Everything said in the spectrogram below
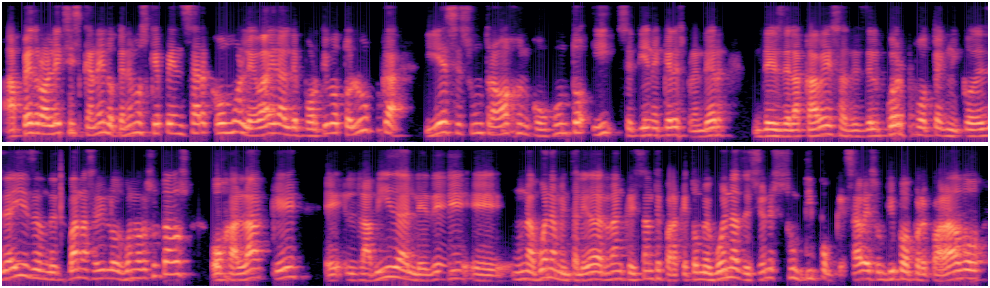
a Pedro Alexis Canelo. Tenemos que pensar cómo le va a ir al Deportivo Toluca y ese es un trabajo en conjunto y se tiene que desprender desde la cabeza, desde el cuerpo técnico. Desde ahí es de donde van a salir los buenos resultados. Ojalá que eh, la vida le dé eh, una buena mentalidad a Hernán Cristante para que tome buenas decisiones. Es un tipo que sabe, es un tipo preparado,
